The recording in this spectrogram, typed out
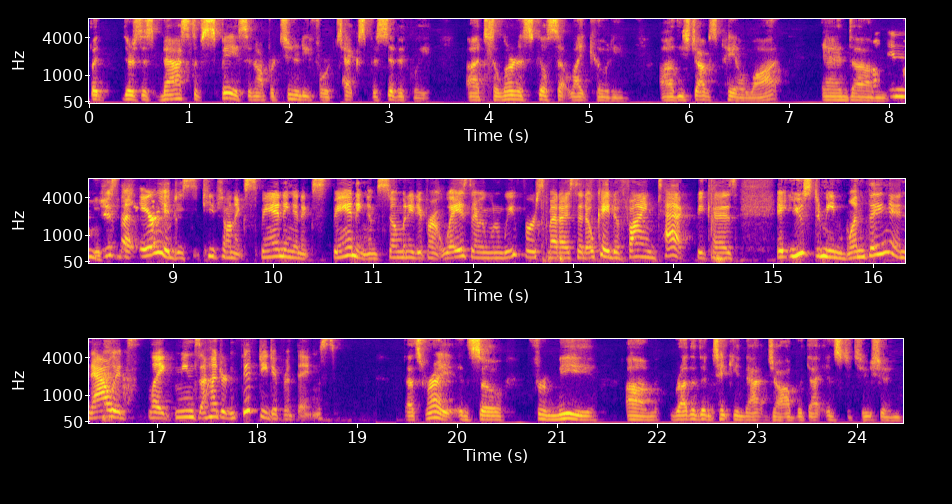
but there's this massive space and opportunity for tech specifically uh, to learn a skill set like coding uh, these jobs pay a lot. And, um, and just that area just keeps on expanding and expanding in so many different ways. I mean, when we first met, I said, okay, define tech because it used to mean one thing and now it's like means 150 different things. That's right. And so for me, um, rather than taking that job with that institution,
